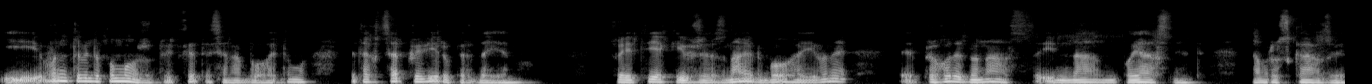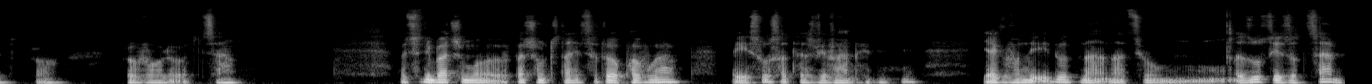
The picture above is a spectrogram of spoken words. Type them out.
І вони тобі допоможуть відкритися на Бога. І тому ми так в церкві віру передаємо, що є ті, які вже знають Бога, і вони е, приходять до нас і нам пояснюють, нам розказують про про волю Отця. Ми сьогодні бачимо в першому читанні Святого Павла і Ісуса теж в Євангелії, як вони йдуть на, на цю зустріч з Отцем,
